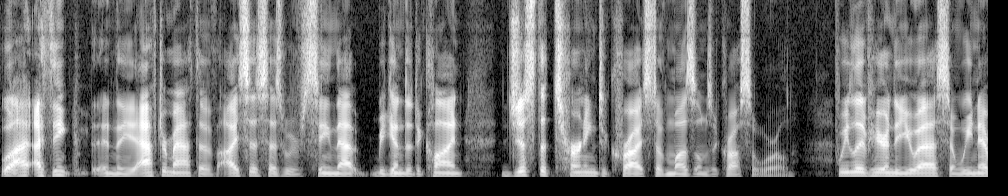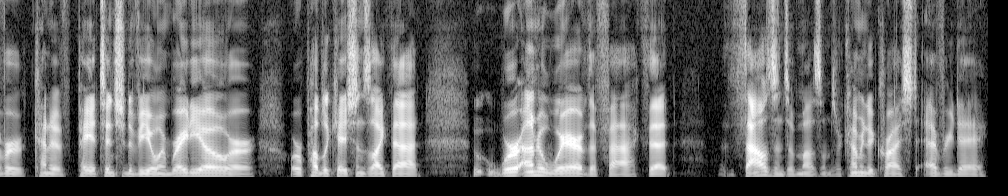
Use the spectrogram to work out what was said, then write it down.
Well, I, I think in the aftermath of ISIS, as we've seen that begin to decline, just the turning to Christ of Muslims across the world. If we live here in the U.S. and we never kind of pay attention to VOM radio or or publications like that, we're unaware of the fact that thousands of Muslims are coming to Christ every day.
